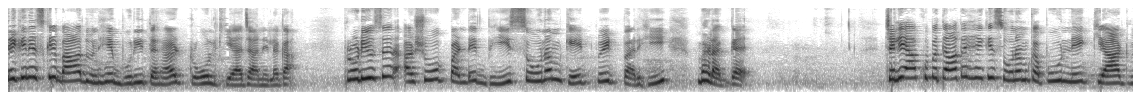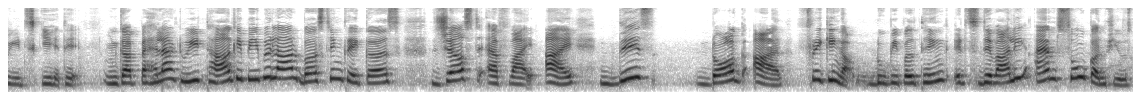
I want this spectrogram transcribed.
लेकिन इसके बाद उन्हें बुरी तरह ट्रोल किया जाने लगा। प्रोड्यूसर अशोक पंडित भी सोनम के ट्वीट पर ही भड़क गए। चलिए, आपको बताते हैं कि सोनम कपूर ने क्या ट्वीट्स किए थे। उनका पहला ट्वीट था कि people are bursting crackers, just F Y I, this dog are freaking out. Do people think it's Diwali? I am so confused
